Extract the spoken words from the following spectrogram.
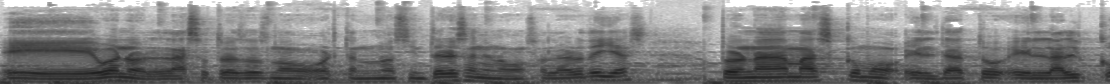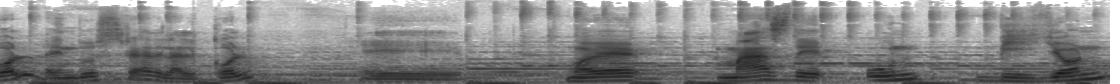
Eh, bueno, las otras dos no, ahorita no nos interesan y no vamos a hablar de ellas, pero nada más como el dato, el alcohol, la industria del alcohol, eh, mueve más de un billón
